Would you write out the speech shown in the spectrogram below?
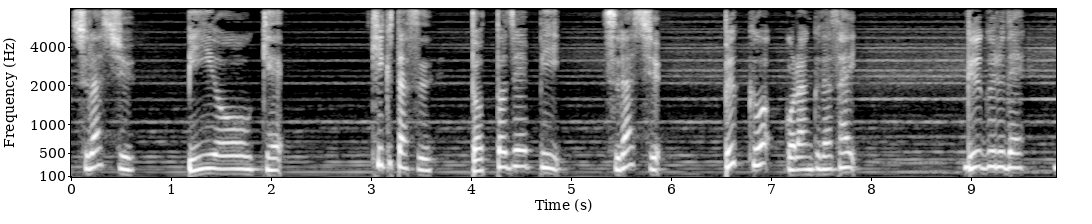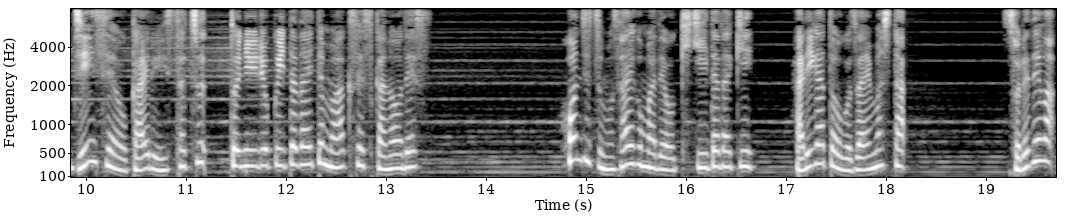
スラッシュ book キクタス .jp スラッシュブックをご覧ください。Google で人生を変える一冊と入力いただいてもアクセス可能です。本日も最後までお聞きいただきありがとうございました。それでは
